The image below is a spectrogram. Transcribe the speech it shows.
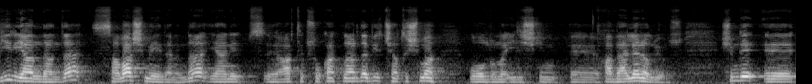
Bir yandan da savaş meydanında yani e, artık sokaklarda bir çatışma olduğuna ilişkin e, haberler alıyoruz. Şimdi e,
